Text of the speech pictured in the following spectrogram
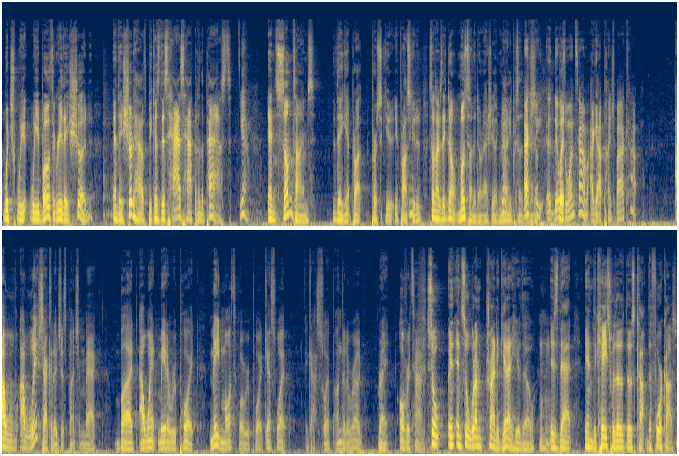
which we, we both agree they should and they should have because this has happened in the past Yeah, and sometimes they get pro- persecuted prosecuted sometimes they don't most of the time they don't actually like 90% of the time they Actually, uh, there was one time I got punched by a cop. I, I wish I could have just punched him back, but I went made a report, made multiple report. Guess what? It got swept under the rug right over time. So and, and so what I'm trying to get at here though Mm-hmm. is that in the case where those, those cop, the four cops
